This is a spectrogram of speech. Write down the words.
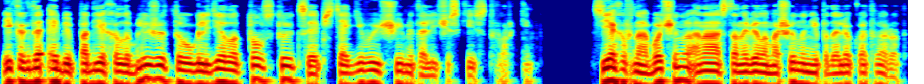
и когда Эбби подъехала ближе, то углядела толстую цепь, стягивающую металлические створки. Съехав на обочину, она остановила машину неподалеку от ворот.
